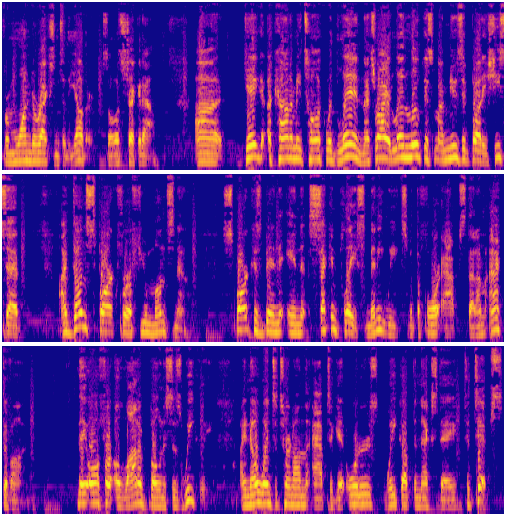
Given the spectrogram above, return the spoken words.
from one direction to the other. So let's check it out. Uh, gig economy talk with Lynn. That's right. Lynn Lucas, my music buddy. She said, I've done Spark for a few months now. Spark has been in second place many weeks with the four apps that I'm active on. They offer a lot of bonuses weekly. I know when to turn on the app to get orders, wake up the next day to tips.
